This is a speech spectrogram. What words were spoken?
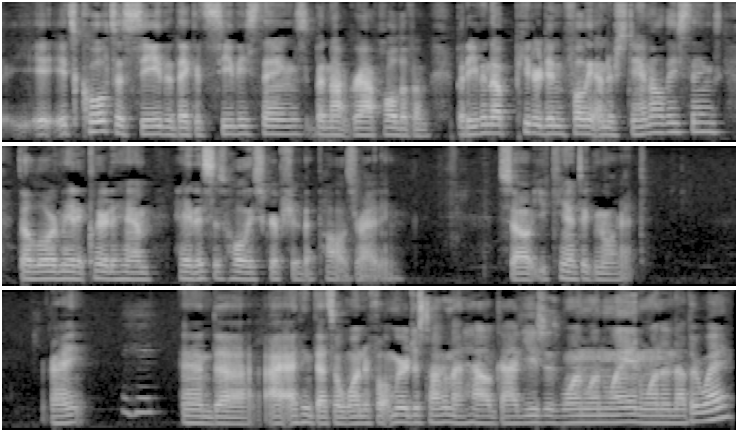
it's cool to see that they could see these things but not grab hold of them. But even though Peter didn't fully understand all these things, the Lord made it clear to him hey, this is Holy Scripture that Paul is writing. So you can't ignore it. Right? Mm-hmm. And uh, I, I think that's a wonderful. And we were just talking about how God uses one one way and one another way.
